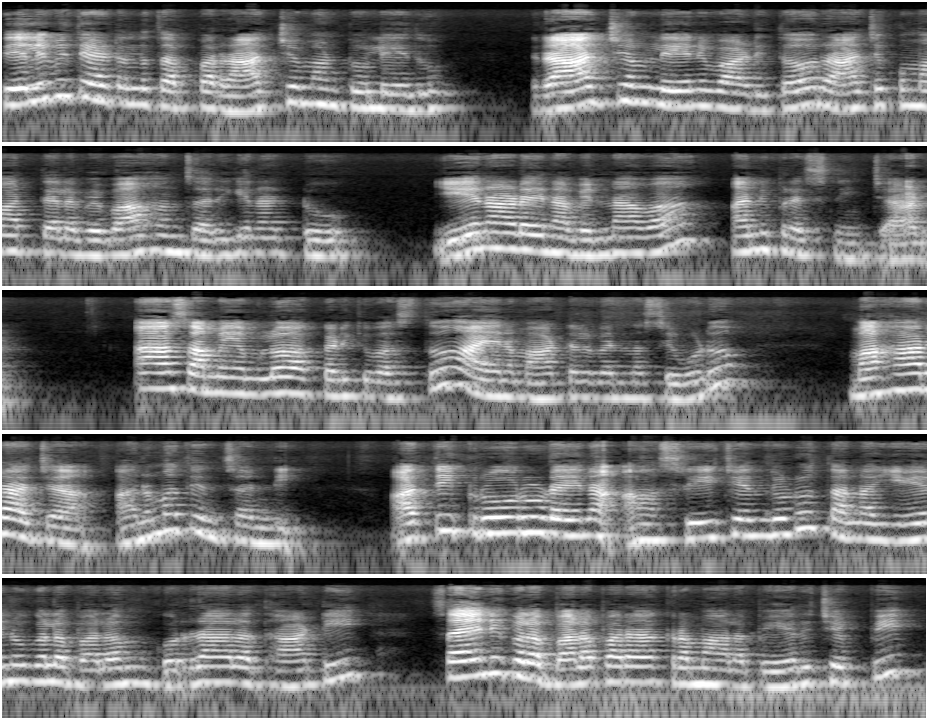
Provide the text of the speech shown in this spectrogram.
తెలివితేటలు తప్ప రాజ్యం అంటూ లేదు. రాజ్యం లేని వాడితో రాజకుమార్తెల వివాహం జరిగినట్టు ఏనాడైనా విన్నావా? అని ప్రశ్నించాడు. ఆ సమయంలో అక్కడికి వస్తూ ఆయన మాటలు విన్న శివుడు మహారాజా అనుమతించండి. అతి క్రూరుడైన ఆ శ్రీచంద్రుడు తన ఏనుగుల బలం గుర్రాల ధాటి సైనికుల బలపరాక్రమాల పేరు చెప్పి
